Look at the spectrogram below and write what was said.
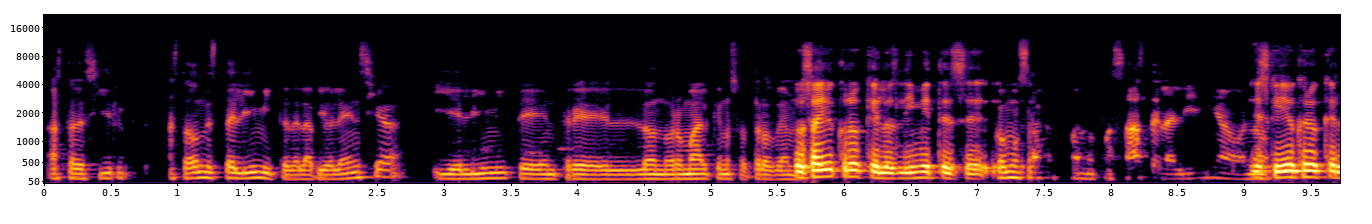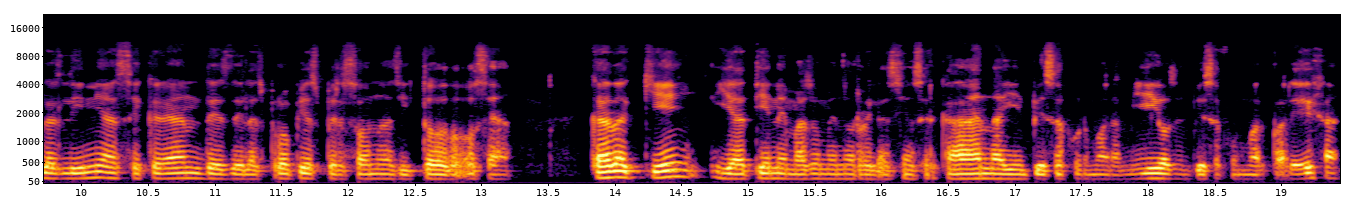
Hasta decir, ¿hasta dónde está el límite de la violencia y el límite entre lo normal que nosotros vemos? O sea, yo creo que los límites... ¿Cómo sabes cuando pasaste la línea o no? Es que yo creo que las líneas se crean desde las propias personas y todo, o sea cada quien ya tiene más o menos relación cercana y empieza a formar amigos, empieza a formar pareja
